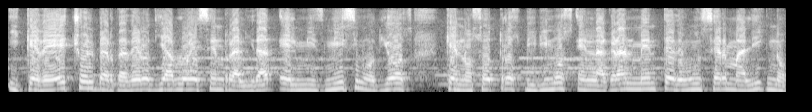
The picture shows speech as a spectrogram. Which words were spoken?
y que de hecho el verdadero diablo es en realidad el mismísimo Dios que nosotros vivimos en la gran mente de un ser maligno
